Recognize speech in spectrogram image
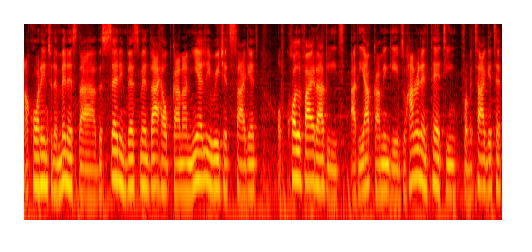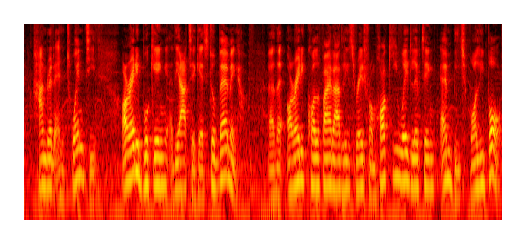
according to the minister, the said investment that helped Ghana nearly reach its target of qualified athletes at the upcoming games 113 from a targeted 120 already booking their tickets to Birmingham. Uh, the already qualified athletes range from hockey, weightlifting, and beach volleyball.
